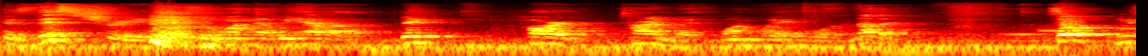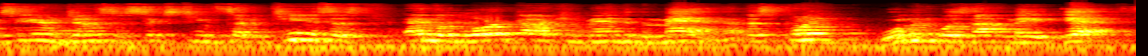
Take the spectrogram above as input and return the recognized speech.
Because this tree is the one that we have a big, hard time with, one way or another. So we see here in Genesis 16, 17, it says, And the Lord God commanded the man. At this point, woman was not made yet.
